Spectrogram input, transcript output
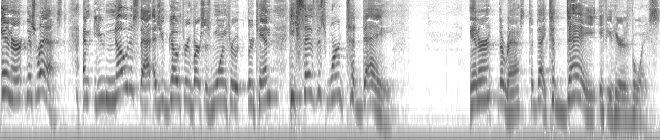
enter this rest. And you notice that as you go through verses 1 through, through 10, he says this word today. Enter the rest today. Today, if you hear his voice,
